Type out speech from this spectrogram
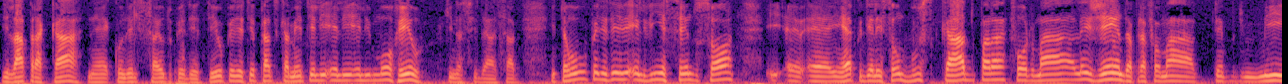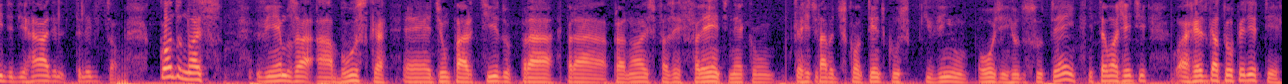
de lá para cá, né, quando ele saiu do PDT, o PDT praticamente ele, ele, ele morreu aqui na cidade, sabe? Então o PDT ele, ele vinha sendo só, é, é, em época de eleição, buscado para formar legenda, para formar tempo de mídia, de rádio, de televisão. Quando nós viemos à, busca é, de um partido para nós fazer frente, né, com, porque a gente estava descontente com os que vinham hoje em Rio do Sul tem, então a gente resgatou o PDT.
